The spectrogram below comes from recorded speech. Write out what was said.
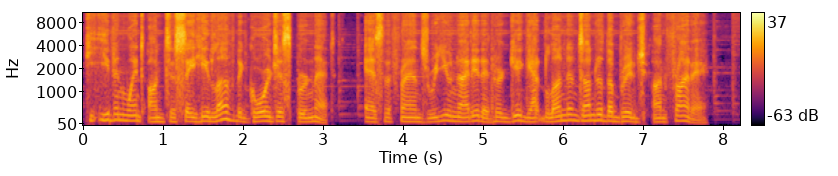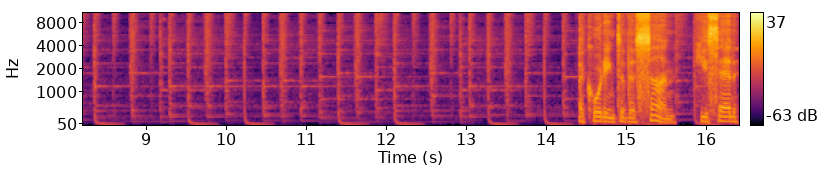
He even went on to say he loved the gorgeous brunette, as the friends reunited at her gig at London's Under the Bridge on Friday. According to The Sun, he said,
